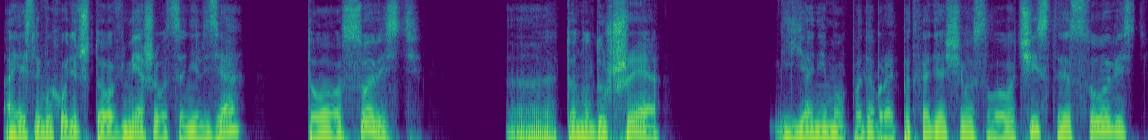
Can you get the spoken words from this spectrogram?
а если выходит, что вмешиваться нельзя, то совесть, э, то на душе я не мог подобрать подходящего слова. Чистая совесть,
